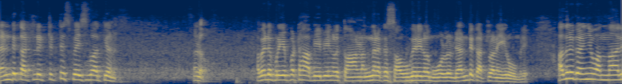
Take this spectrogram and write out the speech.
രണ്ട് കട്ടിലിട്ടിട്ട് സ്പേസ് ബാക്കിയാണ്. ഹലോ അപ്പോൾ എന്റെ പ്രിയപ്പെട്ട ഹബീബിയങ്ങൾ കാണണം. അങ്ങനെയൊക്കെ സൗകര്യങ്ങൾ മുകളിലുണ്ട്. രണ്ട് കട്ടിലാണ് ഈ റൂമിൽ അതിന് കഴിഞ്ഞ് വന്നാൽ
